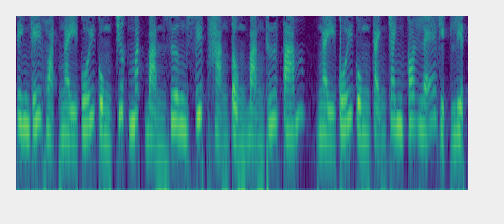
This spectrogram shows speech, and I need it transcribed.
Tinh kế hoạch ngày cuối cùng trước mắt bản dương xếp hạng tổng bảng thứ 8, ngày cuối cùng cạnh tranh có lẽ kịch liệt,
